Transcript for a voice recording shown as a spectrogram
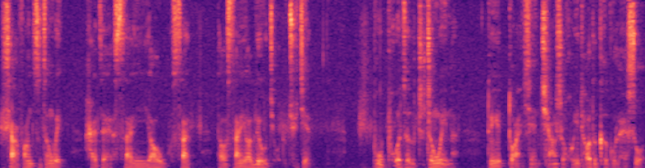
下方支撑位还在三幺五三到三幺六九的区间。不破这个支撑位呢，对于短线强势回调的个股来说，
